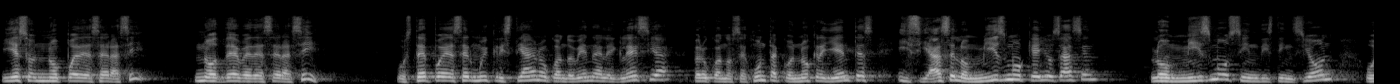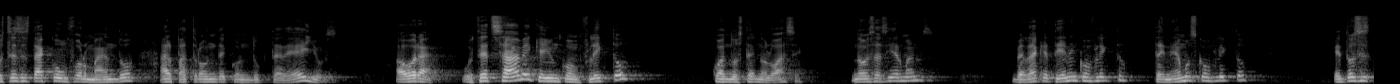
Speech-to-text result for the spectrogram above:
Y eso no puede ser así. No debe de ser así. Usted puede ser muy cristiano cuando viene a la iglesia, pero cuando se junta con no creyentes y si hace lo mismo que ellos hacen, lo mismo sin distinción, usted se está conformando al patrón de conducta de ellos. Ahora, usted sabe que hay un conflicto cuando usted no lo hace. ¿No es así, hermanos? ¿Verdad que tienen conflicto? ¿Tenemos conflicto? Entonces,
